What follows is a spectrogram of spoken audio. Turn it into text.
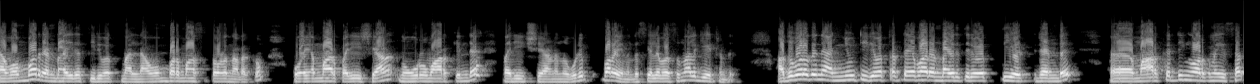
നവംബർ രണ്ടായിരത്തി ഇരുപത്തിനാല് നവംബർ മാസത്തോടെ നടക്കും. ഒ എം ആർ പരീക്ഷയാണ് നൂറ് മാർക്കിന്റെ പരീക്ഷയാണെന്ന് കൂടി പറയുന്നുണ്ട്. സിലബസ് നൽകിയിട്ടുണ്ട്. അതുപോലെ തന്നെ അഞ്ഞൂറ്റി ഇരുപത്തെട്ട് ബാർ രണ്ടായിരത്തി ഇരുപത്തി രണ്ട് മാർക്കറ്റിംഗ് ഓർഗനൈസർ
